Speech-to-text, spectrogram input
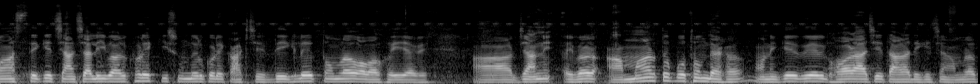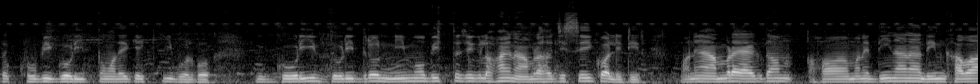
বাঁশ থেকে চাঁচালি বার করে কি সুন্দর করে কাটছে। দেখলে তোমরাও অবাক হয়ে যাবে। আর জানি, এবার আমার তো প্রথম দেখা। অনেকেদের ঘর আছে, তারা দেখেছে। আমরা তো খুবই গরিব, তোমাদেরকে কি বলব? গরিব, দরিদ্র, নিম্নবিত্ত যেগুলো হয় না, আমরা হচ্ছে সেই কোয়ালিটির মানে আমরা একদম মানে দিন আনা দিন খাওয়া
